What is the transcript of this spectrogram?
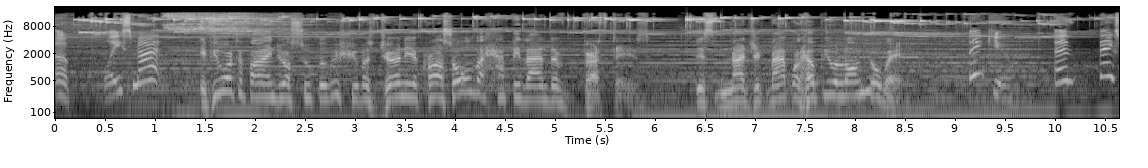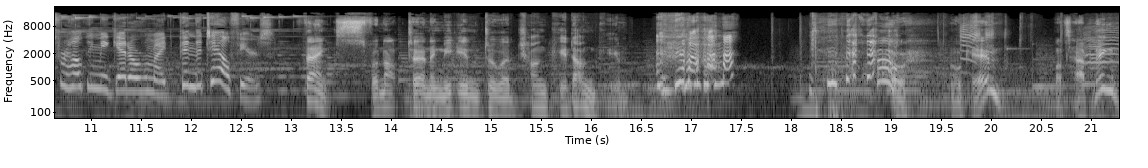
A placemat? If you are to find your super wish, you must journey across all the happy land of birthdays. This magic map will help you along your way. Thank you. And thanks for helping me get over my pin the tail fears. Thanks for not turning me into a chunky donkey. oh, okay. What's happening?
